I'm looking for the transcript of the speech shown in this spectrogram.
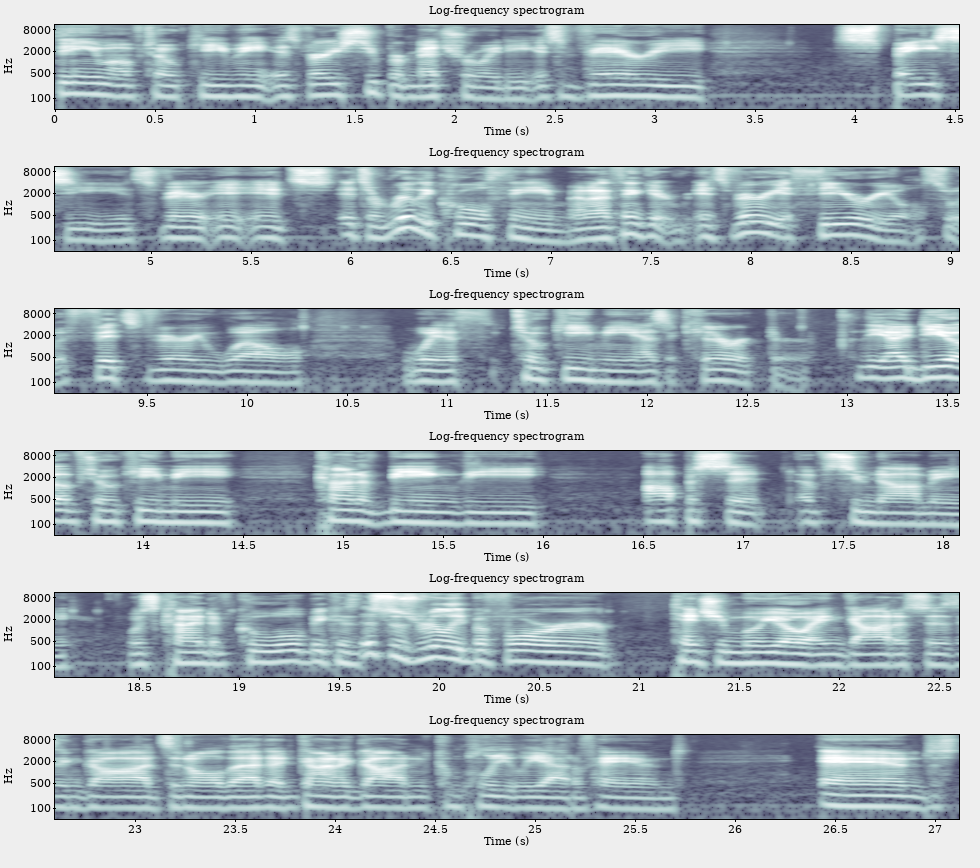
theme of Tokimi is very Super Metroidy. It's very spacey. It's very it, it's it's a really cool theme, and I think it it's very ethereal, so it fits very well with Tokimi as a character. The idea of Tokimi kind of being the opposite of Tsunami was kind of cool because this was really before Tenchi Muyo and goddesses and gods and all that had kind of gotten completely out of hand. And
